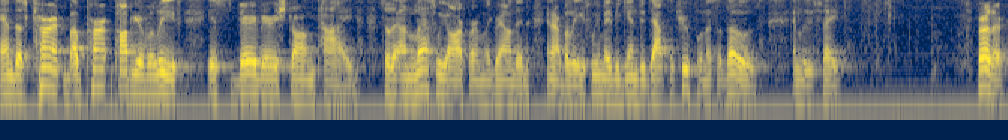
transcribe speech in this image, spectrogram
and the current uh, popular belief is very, very strong tide. So that unless we are firmly grounded in our beliefs, we may begin to doubt the truthfulness of those and lose faith. Further,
